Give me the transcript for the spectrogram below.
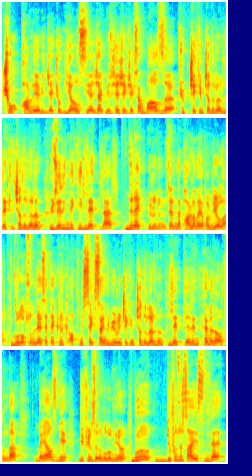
çok parlayabilecek, çok yansıyacak bir şey çekeceksen bazı küp çekim çadırları, ledli çadırların üzerindeki ledler direkt ürünün üzerinde parlama yapabiliyorlar. Godox'un LST 40, 60, 80 gibi ürün çekim çadırlarının ledlerin hemen altında beyaz bir diffuser'ı bulunuyor. Bu diffuser sayesinde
